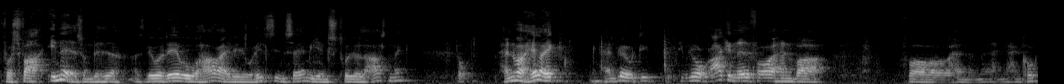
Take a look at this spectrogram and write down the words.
forsvar indad, som det hedder. Altså det var det, hvor Harreide jo hele tiden sagde med Jens Stryger Larsen, ikke? Jo. Han var heller ikke, han blev, de, de blev rakket ned for, at han var, for han, han, han kunne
